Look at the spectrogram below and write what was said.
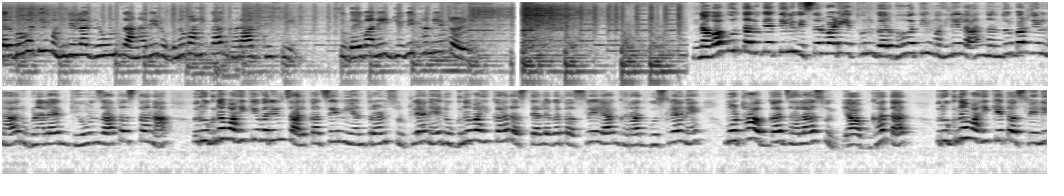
गर्भवती महिलेला घेऊन जाणारी रुग्णवाहिका घरात घुसली. सुदैवाने जीवितहानी टळली. नवापूर तालुक्यातील विसरवाडी येथून गर्भवती महिलेला नंदुरबार जिल्हा रुग्णालयात घेऊन जात असताना रुग्णवाहिकेवरील चालकाचे नियंत्रण सुटल्याने रुग्णवाहिका रस्त्यालगत असलेल्या घरात घुसल्याने मोठा अपघात झाला असून या अपघातात रुग्णवाहिकेत असलेली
